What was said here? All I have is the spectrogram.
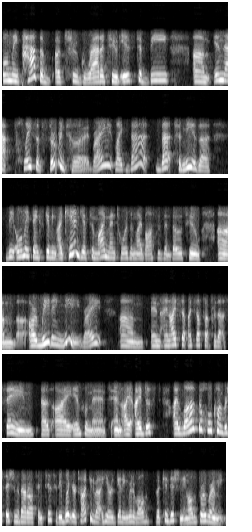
only path of, of true gratitude is to be um, in that place of servanthood, right? Like that that to me is a the only Thanksgiving I can give to my mentors and my bosses and those who um, are leading me, right? um, and and I set myself up for that same as I implement. And I I just I love the whole conversation about authenticity. What you're talking about here is getting rid of all the, conditioning, all the programming,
